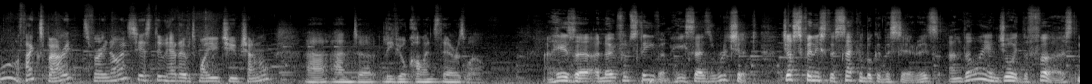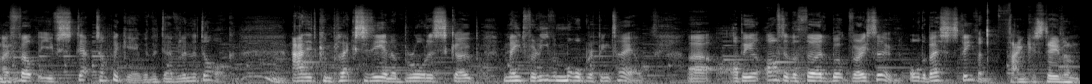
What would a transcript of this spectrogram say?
Oh, thanks, Barry. It's very nice. Yes, do head over to my YouTube channel uh, and uh, leave your comments there as well. And here's a, a note from Stephen. He says, Richard, just finished the second book of the series, and though I enjoyed the 1st I felt that you've stepped up a gear with The Devil in the Dock. Added complexity and a broader scope, made for an even more gripping tale. Uh, I'll be after the third book very soon. All the best, Stephen. Thank you, Stephen.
